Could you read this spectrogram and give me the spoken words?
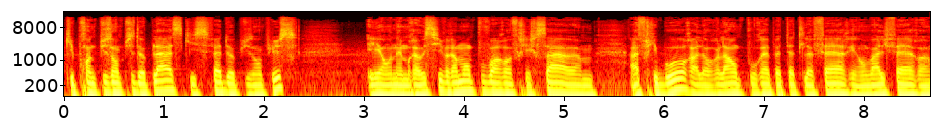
qui prend de plus en plus de place, qui se fait de plus en plus. Et on aimerait aussi vraiment pouvoir offrir ça euh, à Fribourg. Alors là, on pourrait peut-être le faire et on va le faire euh,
